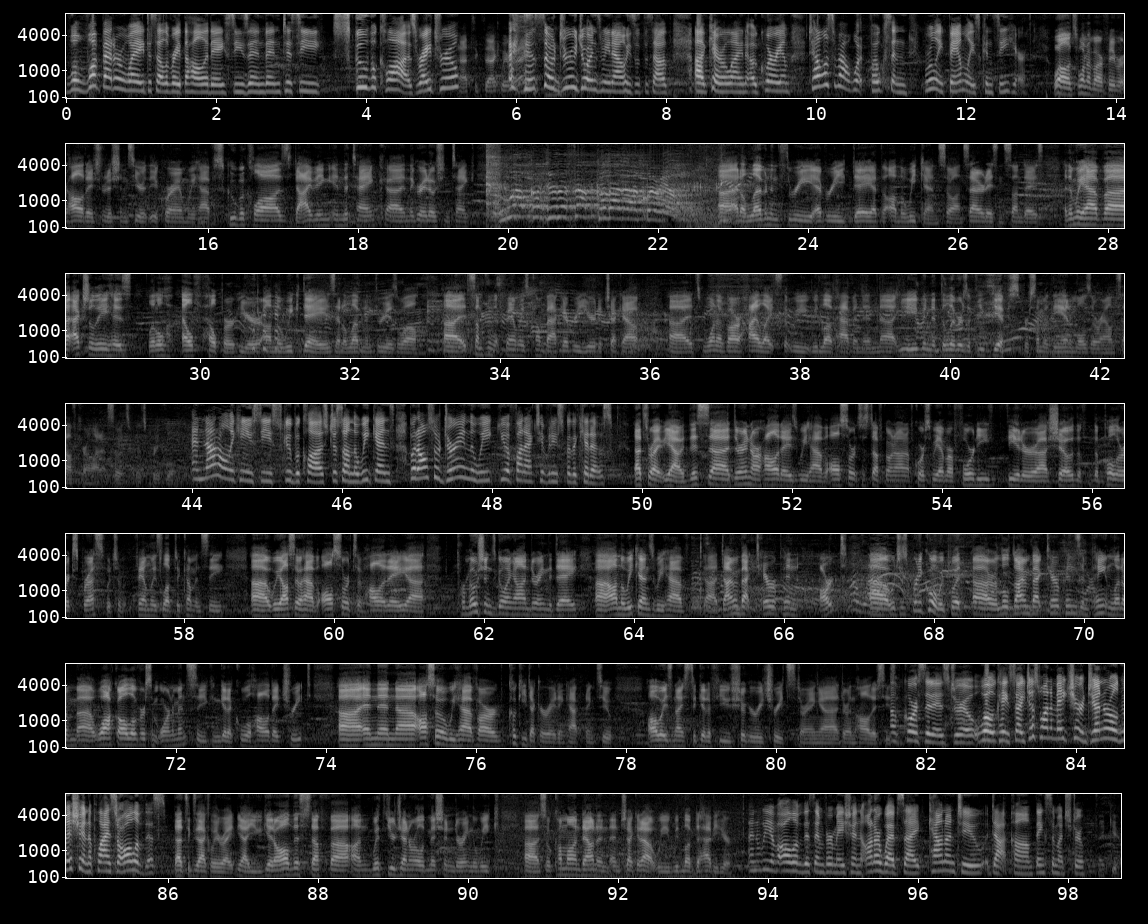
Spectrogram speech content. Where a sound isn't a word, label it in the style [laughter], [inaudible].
Well, what better way to celebrate the holiday season than to see Scuba Claus, right, Drew? That's exactly right. [laughs] so Drew joins me now. He's with the South uh, Carolina Aquarium. Tell us about what folks and really families can see here. Well, it's one of our favorite holiday traditions here at the aquarium. We have Scuba Claus diving in the tank, uh, in the Great Ocean Tank, Welcome to the South Carolina Aquarium. uh, at 11 and 3 every day at the, on the weekends, so on Saturdays and Sundays. And then we have uh, actually his little elf helper here on the weekdays at 11 and 3 as well. Uh, it's something that families come back every year to check out. Uh, it's one of our highlights that we, we love having, and uh, he even delivers a few gifts for some of the animals around South Carolina, so it's, it's pretty cool. And not only can you see Scuba Claus just on the weekends, but also during the week you have fun activities for the kiddos. That's right. Yeah, this uh, during our holidays we have all sorts of stuff going on. Of course, we have our 4D theater uh, show, the, the Polar Express, which families love to come and see. We also have all sorts of holiday. Uh, Promotions going on during the day. Uh, on the weekends, we have uh, Diamondback Terrapin art, uh, which is pretty cool. We put uh, our little Diamondback Terrapins in paint and let them uh, walk all over some ornaments so you can get a cool holiday treat. Uh, and then uh, also, we have our cookie decorating happening too always nice to get a few sugary treats during uh, during the holiday season. Of course it is, Drew. Well, okay, so I just want to make sure general admission applies to all of this. That's exactly right. Yeah, you get all this stuff uh, on with your general admission during the week. Uh, so come on down and, and check it out. We, we'd love to have you here. And we have all of this information on our website, counton2.com. Thanks so much, Drew. Thank you.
